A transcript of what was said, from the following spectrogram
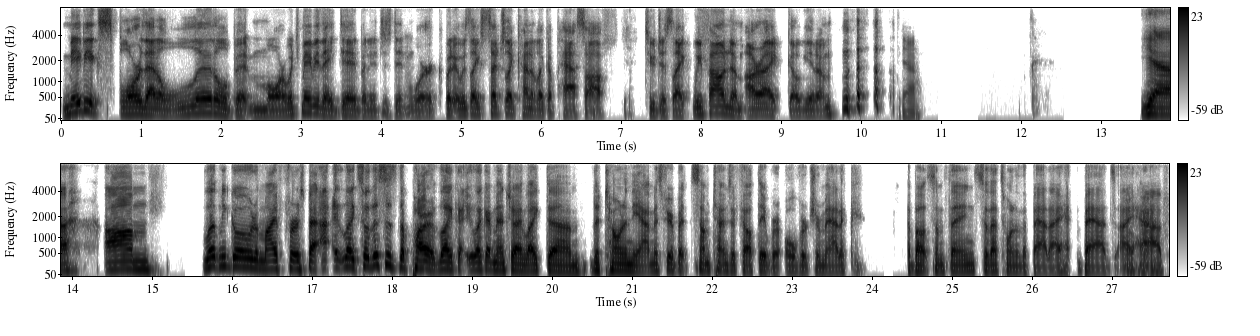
maybe explore that a little bit more, which maybe they did, but it just didn't work. But it was like such like kind of like a pass off to just like we found him. All right, go get him. Yeah. Yeah. Um let me go to my first bet. I, like so this is the part like like I mentioned I liked um the tone and the atmosphere but sometimes I felt they were over dramatic about some things. So that's one of the bad I bads I Okay. have.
